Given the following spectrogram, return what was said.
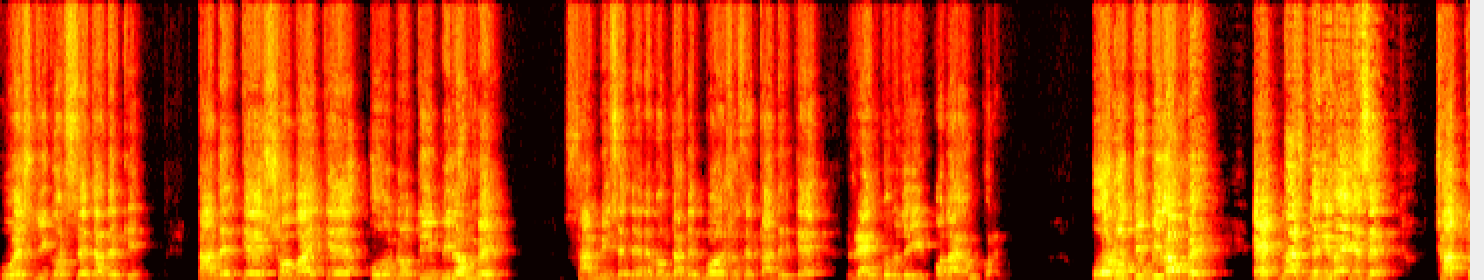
ওএসডি করছে যাদেরকে। তাদেরকে সবাইকে অনতি বিলম্বে সার্ভিসে দেন এবং যাদের বয়স আছে তাদেরকে র্যাঙ্ক অনুযায়ী পদায়ন করেন। অনতি বিলম্বে এক মাস দেরি হয়ে গেছে ছাত্র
